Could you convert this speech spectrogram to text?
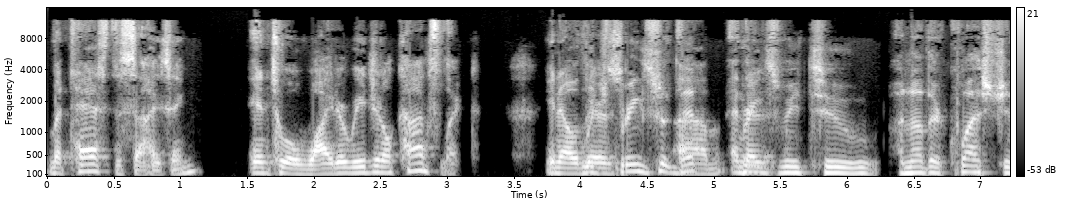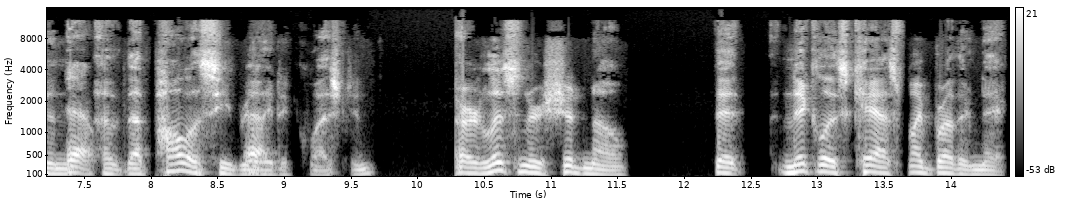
metastasizing into a wider regional conflict. You know, Which there's brings that um, brings me to another question, Yeah. of that policy related question. Our listeners should know that Nicholas Kass, my brother Nick,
